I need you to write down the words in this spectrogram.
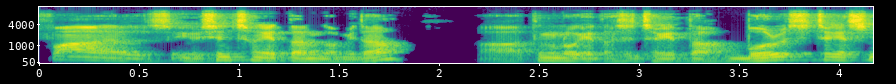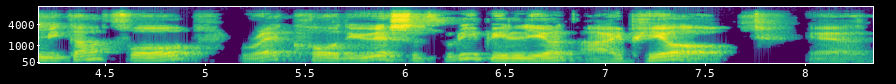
files 신청했다는 겁니다. 아, 등록했다 신청했다. 뭘 신청했습니까? For record US 3 billion IPO. 예,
